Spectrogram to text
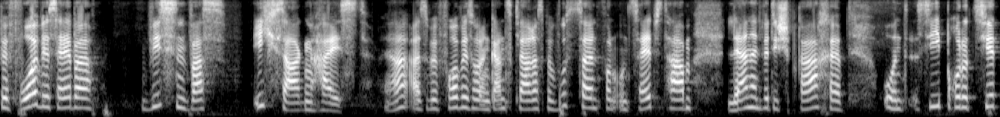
bevor wir selber wissen, was ich sagen heißt. Ja, also bevor wir so ein ganz klares Bewusstsein von uns selbst haben, lernen wir die Sprache und sie produziert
